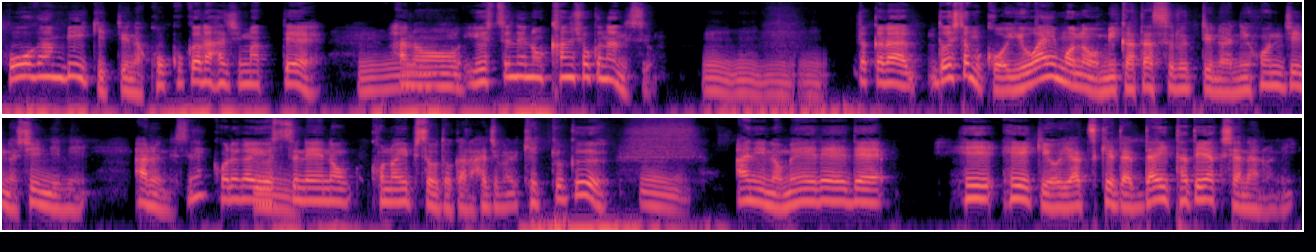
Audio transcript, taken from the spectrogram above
方眼美意っていうのはここから始まって、うんあの、、義経の感触なんですよ。うんうんうんだから、どうしてもこう、弱いものを味方するっていうのは日本人の心理にあるんですね。これが義経のこのエピソードから始まる。結局、うん。うん兄の命令で兵兵器をやっつけた大立役者なのに、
